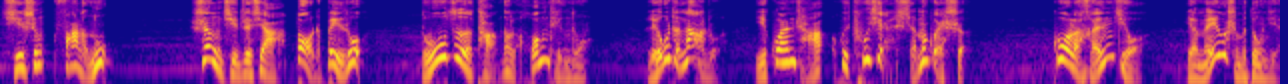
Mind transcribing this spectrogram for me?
七生发了怒，盛气之下抱着被褥，独自躺到了荒庭中，留着蜡烛。以观察会出现什么怪事，过了很久也没有什么动静，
